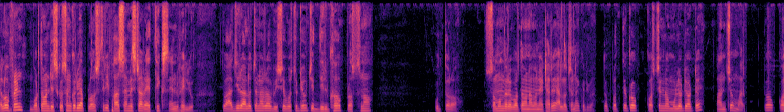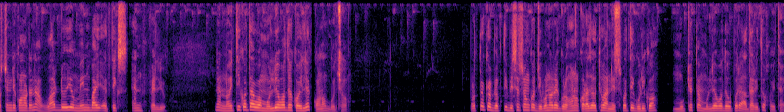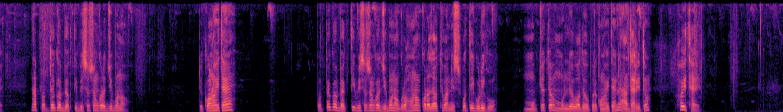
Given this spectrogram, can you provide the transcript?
Hello friend ବର୍ତ୍ତମାନ discussion କରିବା plus three first semester ethics and value ତ ଆଜିର ଆଲୋଚନାର ବିଷୟବସ୍ତୁଟି ହେଉଛି ଦୀର୍ଘ ପ୍ରଶ୍ନ ଉତ୍ତର ସମ୍ବନ୍ଧରେ ବର୍ତ୍ତମାନ ଆମେ ଏଠାରେ ଆଲୋଚନା କରିବା ତ ପ୍ରତ୍ୟେକ କୋଶ୍ଚିନ୍ର ମୂଲ୍ୟଟି ଅଟେ ପାଞ୍ଚ ମାର୍କ ତ କୋଶ୍ଚିନ୍ଟି କ'ଣ ଅଟେ ନା what do you mean by ethics and value ନା ନୈତିକତା ଓ ମୂଲ୍ୟବୋଧ କହିଲେ କ'ଣ ବୁଝ ପ୍ରତ୍ୟେକ ବ୍ୟକ୍ତି ବିଶେଷଙ୍କ ଜୀବନରେ ଗ୍ରହଣ କରାଯାଉଥିବା ନିଷ୍ପତ୍ତି ଗୁଡ଼ିକ ମୁଖ୍ୟତଃ ମୂଲ୍ୟବୋଧ ଉପରେ ଆଧାରିତ ହୋଇଥାଏ। ନା ପ୍ରତ୍ୟେକ ବ୍ୟକ୍ତି ବିଶେଷଙ୍କର ଜୀବନଟି କ'ଣ ହୋଇଥାଏ? ପ୍ରତ୍ୟେକ ବ୍ୟକ୍ତି ବିଶେଷଙ୍କ ଜୀବନ ଗ୍ରହଣ କରାଯାଉଥିବା ନିଷ୍ପତ୍ତି ଗୁଡ଼ିକୁ ମୁଖ୍ୟତଃ ମୂଲ୍ୟବୋଧ ଉପରେ କ'ଣ ହୋଇଥାଏ ନା ଆଧାରିତ ହୋଇଥାଏ।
